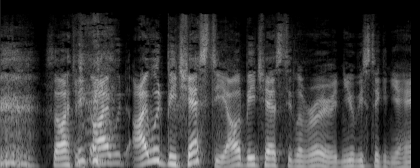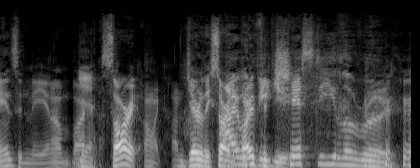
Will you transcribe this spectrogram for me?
so I think I would, I would be Chesty. I would be Chesty Larue, and you'll be sticking your hands in me, and I'm like, Yeah. sorry. I'm, like, I'm generally sorry. I to would both be of you. Chesty Larue. Do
